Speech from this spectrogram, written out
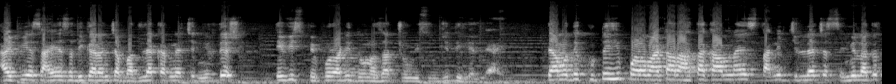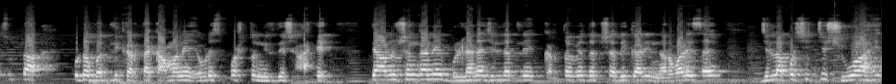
I P S I S अधिकाऱ्यांच्या बदल्या करण्याचे निर्देश तेवीस फेब्रुवारी दोन हजार चोवीस रोजी दिलेले आहेत. त्यामध्ये कुठेही पळवाटा राहता काम नाही. स्थानिक जिल्ह्याच्या सीमेलगत सुद्धा कुठं बदली करता कामा नये एवढे स्पष्ट निर्देश आहेत. त्या अनुषंगाने बुलढाणा जिल्ह्यातले कर्तव्यदक्ष अधिकारी नरवाडे साहेब जिल्हा परिषदचे शिव आहेत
